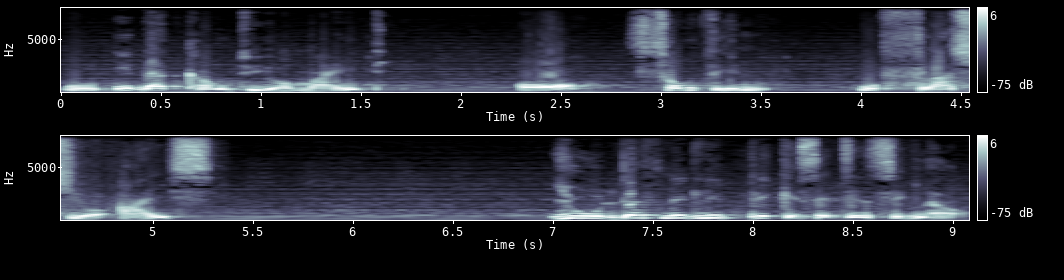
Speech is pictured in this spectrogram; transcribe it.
will either come to your mind or something will flash your eyes, you will definitely pick a certain signal.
